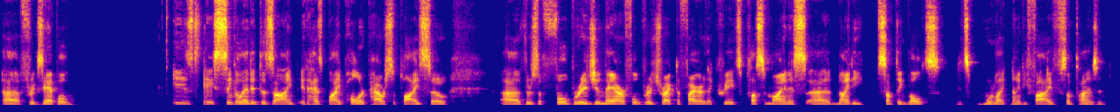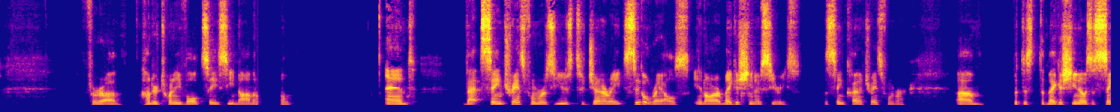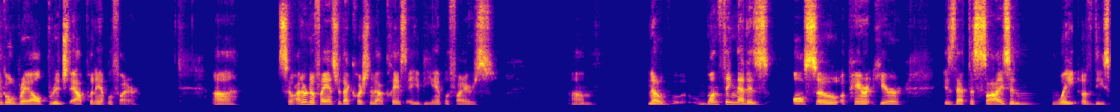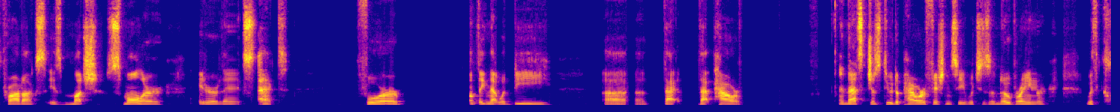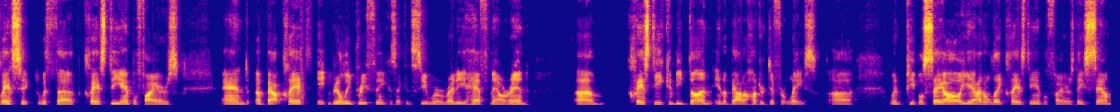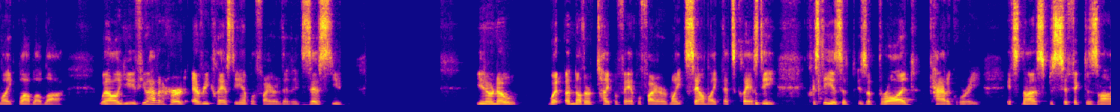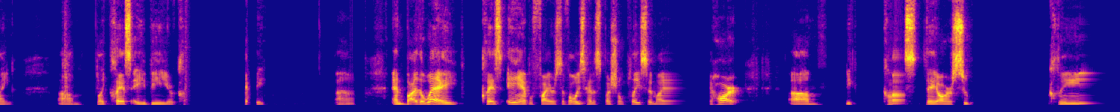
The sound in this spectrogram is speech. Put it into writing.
uh, for example is a single-ended design it has bipolar power supplies so uh, there's a full bridge in there, a full bridge rectifier that creates plus and minus uh, 90 something volts. It's more like 95 sometimes, and for uh, 120 volts AC nominal. And that same transformer is used to generate single rails in our Megashino series, the same kind of transformer. Um, but this, the Megashino is a single rail bridged output amplifier. Uh, so I don't know if I answered that question about Class AB amplifiers um, one thing that is also apparent here is that the size and weight of these products is much smaller than expect for something that would be uh, that that power, and that's just due to power efficiency, which is a no-brainer with classic with uh, Class D amplifiers. And about Class D, really briefly, because I can see we're already half an hour in um, Class D can be done in about a hundred different ways. Uh, when people say, "Oh yeah, I don't like Class D amplifiers," they sound like blah blah blah. Well, you, if you haven't heard every Class D amplifier that exists, you you don't know what another type of amplifier might sound like. That's Class D. Class D is a is a broad category. It's not a specific design um, like Class AB or Class A. Uh, and by the way, Class A amplifiers have always had a special place in my heart um, because they are super clean.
